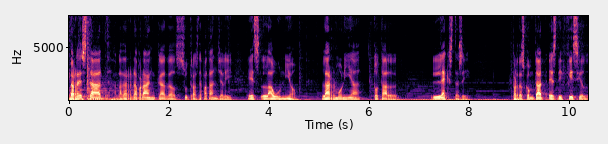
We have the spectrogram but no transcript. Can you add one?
darrer estat, la darrera branca dels sutres de Patanjali, és la unió, l'harmonia total, l'èxtasi. Per descomptat, és difícil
